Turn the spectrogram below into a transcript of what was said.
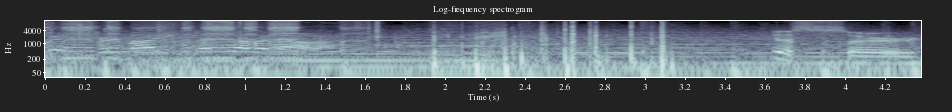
Victory, mate. Let's have another. Yes, sir.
